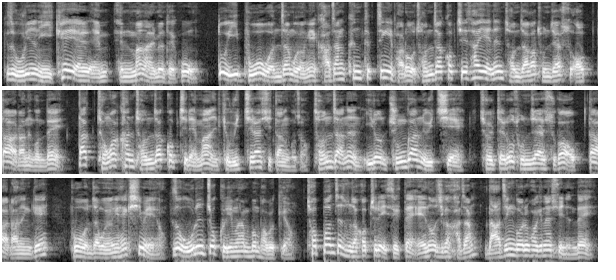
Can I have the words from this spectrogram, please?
그래서 우리는 이 K, L, M, N만 알면 되고 또이 보어 원자 모형의 가장 큰 특징이 바로 전자 껍질 사이에는 전자가 존재할 수 없다라는 건데 딱 정확한 전자 껍질에만 이렇게 위치를 할 수 있다는 거죠. 전자는 이런 중간 위치에 절대로 존재할 수가 없다라는 게 보호 원자 모형의 핵심이에요. 그래서 오른쪽 그림을 한번 봐볼게요. 첫 번째 전자 껍질에 있을 때 에너지가 가장 낮은 거를 확인할 수 있는데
